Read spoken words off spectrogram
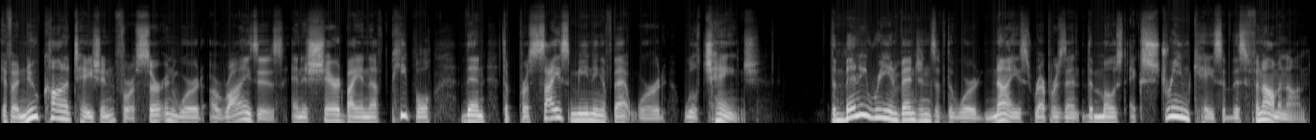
If a new connotation for a certain word arises and is shared by enough people, then the precise meaning of that word will change. The many reinventions of the word nice represent the most extreme case of this phenomenon.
